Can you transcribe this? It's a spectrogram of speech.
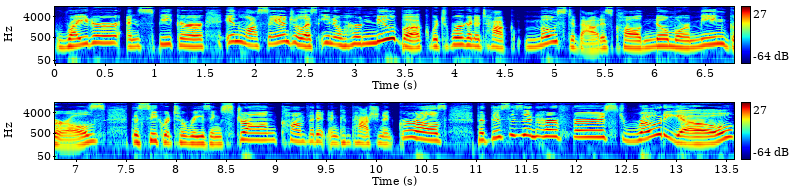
writer, and speaker in Los Angeles. You know, her new book, which we're going to talk most about, is called No More Mean Girls The Secret to Raising Strong, Confident, and Compassionate Girls. But this isn't her first rodeo.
